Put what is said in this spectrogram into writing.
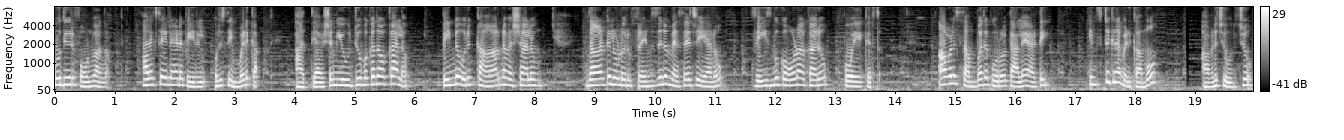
പുതിയൊരു ഫോൺ വാങ്ങാം. അലക്സേട്ടയുടെ പേരിൽ ഒരു സിം എടുക്കാം. അത്യാവശ്യം യൂട്യൂബൊക്കെ നോക്കാമല്ലോ പിന്നെ ഒരു കാരണവശാലും നാട്ടിലുള്ള ഒരു ഫ്രണ്ട്സിന് മെസ്സേജ് ചെയ്യാനോ ഫേസ്ബുക്ക് ഓൺ ആക്കാനോ പോയേക്കരുത്. അവൾ സമ്മതപൂർവം തലയാട്ടി ഇൻസ്റ്റഗ്രാം എടുക്കാമോ? അവൾ ചോദിച്ചു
